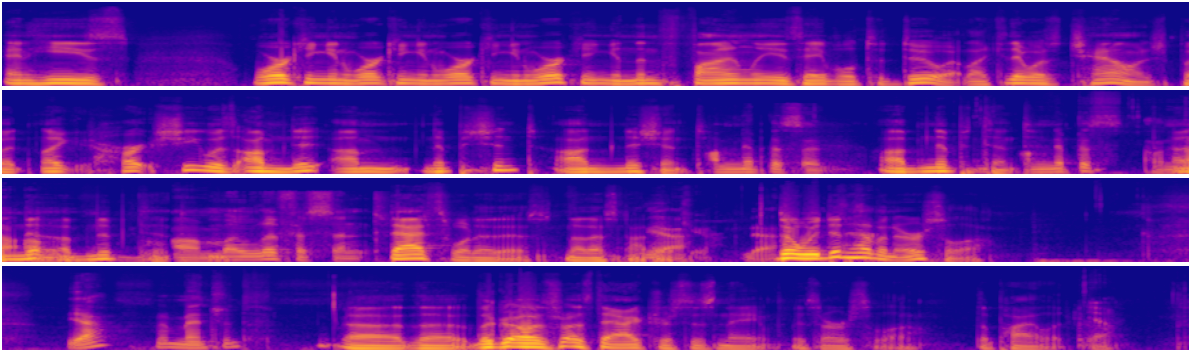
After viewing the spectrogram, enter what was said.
and he's working and working and working and working and then finally is able to do it like there was a challenge but like her she was omni- omnipotent omniscient Omnipotent. omnipotent Omnipus. Omni- omnipotent um, Maleficent. that's what it is no that's not yeah. it Yeah. though we did have an ursula Yeah. I mentioned. Uh the the girl that's the actress's name is ursula the pilot girl. Yeah.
